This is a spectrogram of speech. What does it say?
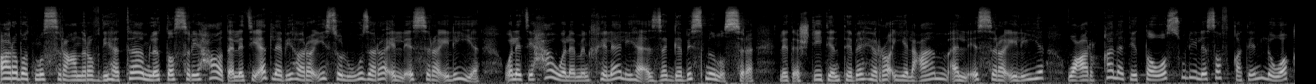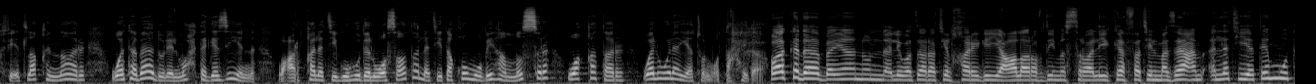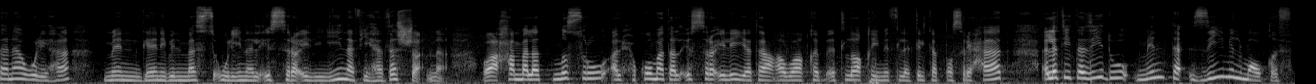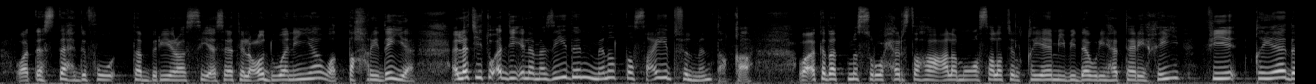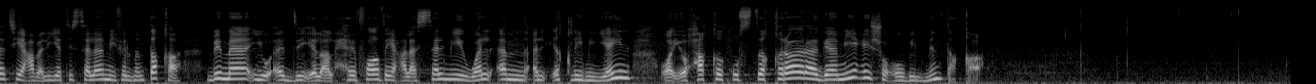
أعربت مصر عن رفضها التام للتصريحات التي أدلى بها رئيس الوزراء الإسرائيلي والتي حاول من خلالها الزج باسم مصر لتشتيت انتباه الرأي العام الإسرائيلي وعرقلة التوصل لصفقة لوقف إطلاق النار وتبادل المحتجزين وعرقلة جهود الوساطة التي تقوم بها مصر وقطر والولايات المتحدة. وأكد بيان لوزارة الخارجية على رفض مصر لكافة المزاعم التي يتم تناولها من جانب المسؤولين الإسرائيليين في هذا 爽了 وحملت مصر الحكومة الإسرائيلية عواقب إطلاق مثل تلك التصريحات التي تزيد من تأزيم الموقف وتستهدف تبرير السياسات العدوانية والتحريضية التي تؤدي إلى مزيد من التصعيد في المنطقة. وأكدت مصر حرصها على مواصلة القيام بدورها التاريخي في قيادة عملية السلام في المنطقة بما يؤدي إلى الحفاظ على السلم والأمن الإقليميين ويحقق استقرار جميع شعوب المنطقة.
